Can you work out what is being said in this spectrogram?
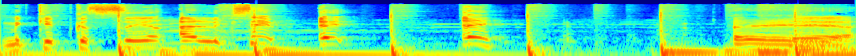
Микитка сын Алексей, эй, эй. Эй. Э,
